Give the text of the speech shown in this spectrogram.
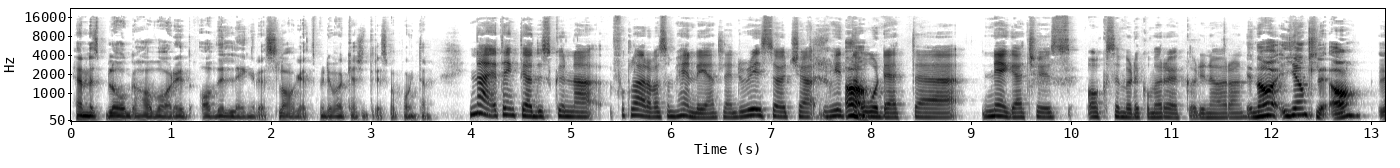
hennes blogg har varit av det längre slaget. Men det var kanske inte det som var poängen. Nej, jag tänkte att du skulle kunna förklara vad som hände egentligen. Du researchade, du hittade Ah. ordet uh, negakyss och sen började det komma rök ur dina öron. Ja, egentligen, ja. Eh,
